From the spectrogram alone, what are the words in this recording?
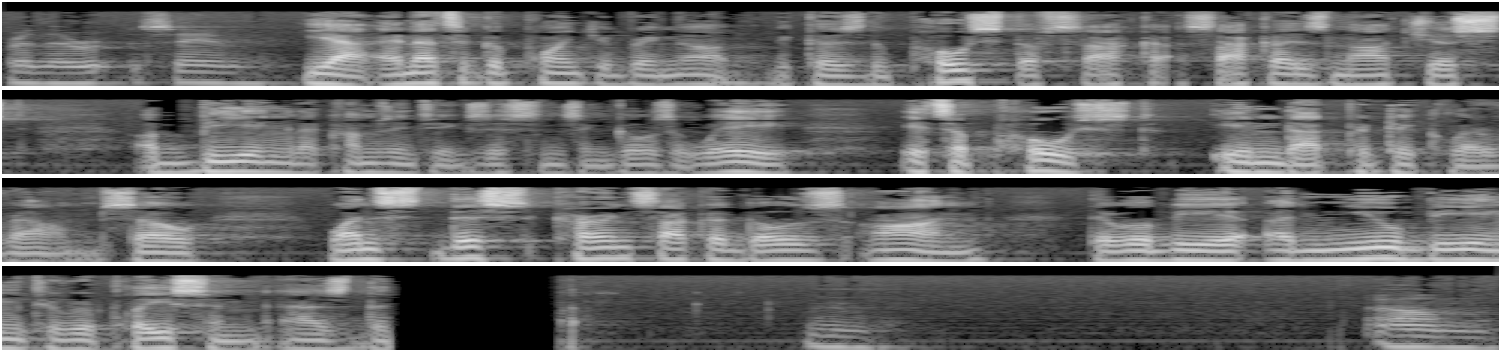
or the same. Yeah, and that's a good point you bring up because the post of Sakka, Sakka is not just a being that comes into existence and goes away, it's a post in that particular realm. So once this current Sakka goes on, there will be a, new being to replace him as the. Mm. Um,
